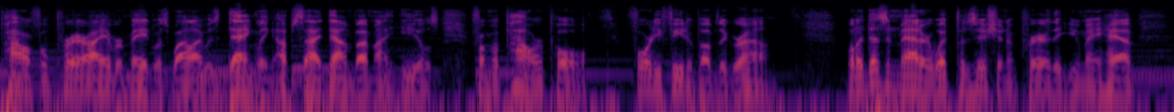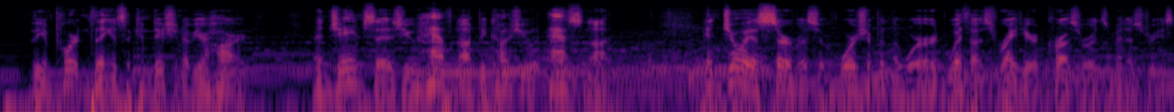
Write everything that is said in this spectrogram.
powerful prayer I ever made was while I was dangling upside down by my heels from a power pole 40 feet above the ground. Well, it doesn't matter what position of prayer that you may have, the important thing is the condition of your heart. And James says, You have not because you ask not. Enjoy a service of worship in the Word with us right here at Crossroads Ministries.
